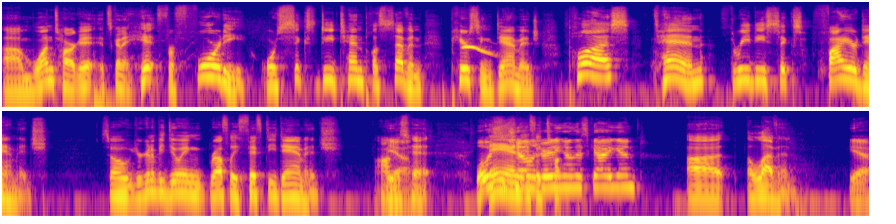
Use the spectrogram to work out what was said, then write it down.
Um, one target, it's going to hit for 40 or 6d10 plus 7 piercing damage, plus 10 3d6 fire damage. So you're going to be doing roughly 50 damage on this hit. What was And the challenge rating on this guy again? Uh, 11. Yeah,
